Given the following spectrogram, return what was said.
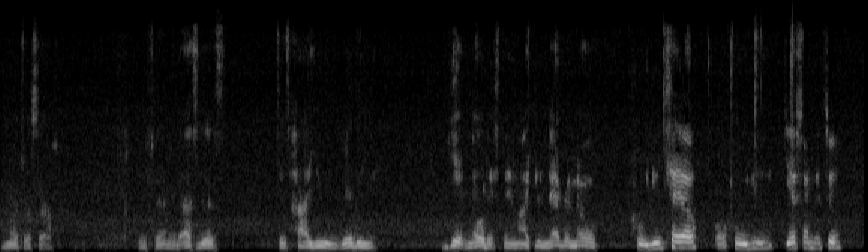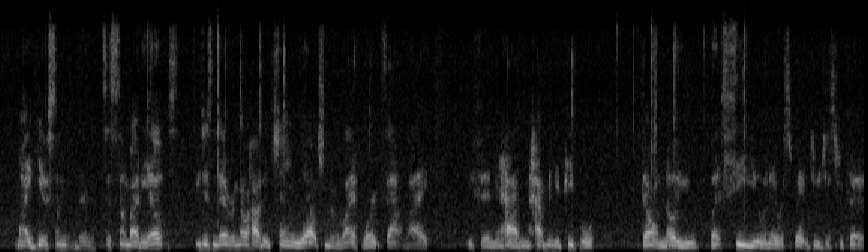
Promote yourself. You feel me? That's just just how you really get noticed. And like you never know who you tell or who you give something to might give something to somebody else. You just never know how the chain reaction of life works out. Like, you feel me? How how many people don't know you but see you and they respect you just because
